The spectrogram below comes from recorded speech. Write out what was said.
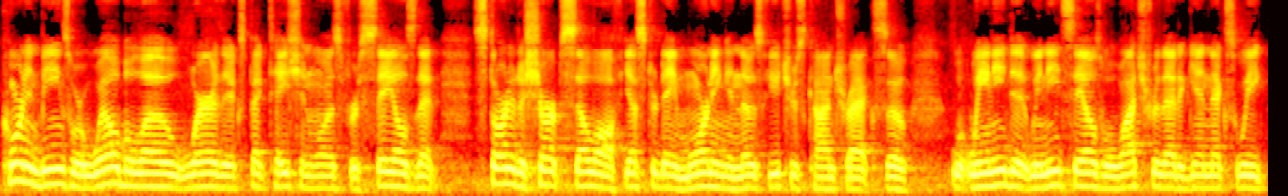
corn and beans were well below where the expectation was for sales that started a sharp sell-off yesterday morning in those futures contracts. So we need to we need sales. We'll watch for that again next week.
